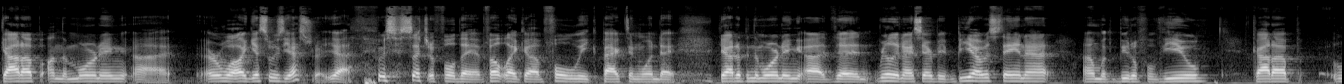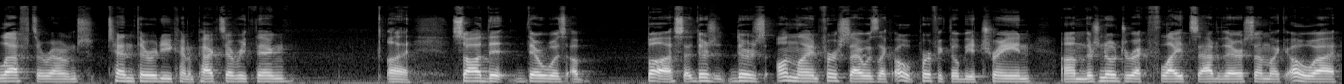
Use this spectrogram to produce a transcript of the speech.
got up on the morning, uh, or well, I guess it was yesterday. Yeah, it was such a full day. It felt like a full week packed in one day. Got up in the morning, uh, the really nice Airbnb I was staying at um, with a beautiful view. Got up, left around 10:30, kind of packed everything. Uh, saw that there was a bus. There's there's online. First, I was like, oh, perfect. There'll be a train. Um, there's no direct flights out of there, so I'm like, oh, uh,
